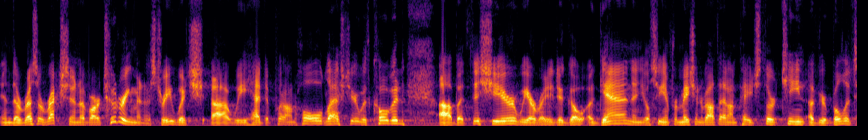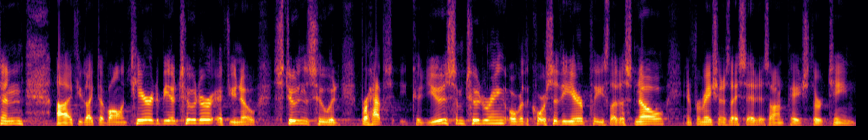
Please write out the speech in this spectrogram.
in the resurrection of our tutoring ministry, which uh, we had to put on hold last year with COVID. Uh, but this year we are ready to go again, and you'll see information about that on page 13 of your bulletin. Uh, if you'd like to volunteer to be a tutor, if you know students who would perhaps could use some tutoring over the course of the year, please let us know. Information, as I said, is on page 13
